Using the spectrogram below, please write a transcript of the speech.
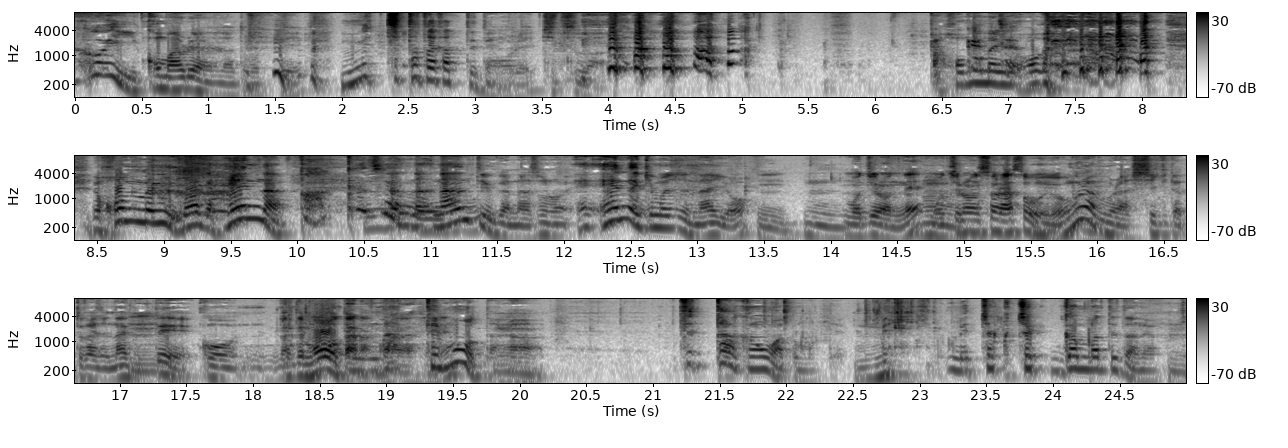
ごい困るやろなと思ってめっちゃ戦っててん俺実はほんまに ほんまになんか変なじゃないななんていうかなそのへ変な気持ちじゃないよ、うん。うん。もちろんね、うん。もちろんそりゃそうよ、ムラムラしてきたとかじゃなくて、こうだってもうたらの話ねなってもうたら、うん。絶対あかんわと思って。めめちゃくちゃ頑張ってたのよ、うん。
